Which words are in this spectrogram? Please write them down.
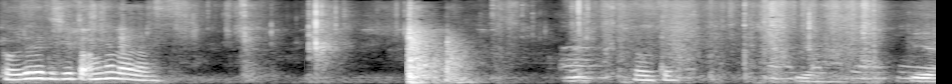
Itu di situ enggak lah. Kau itu. Iya. Iya.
